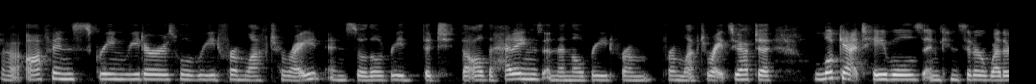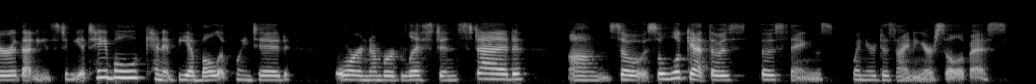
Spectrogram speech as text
Uh, often screen readers will read from left to right, and so they'll read the, the, all the headings and then they'll read from, from left to right. So you have to look at tables and consider whether that needs to be a table. Can it be a bullet pointed or a numbered list instead? Um, so, so look at those, those things when you're designing your syllabus.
